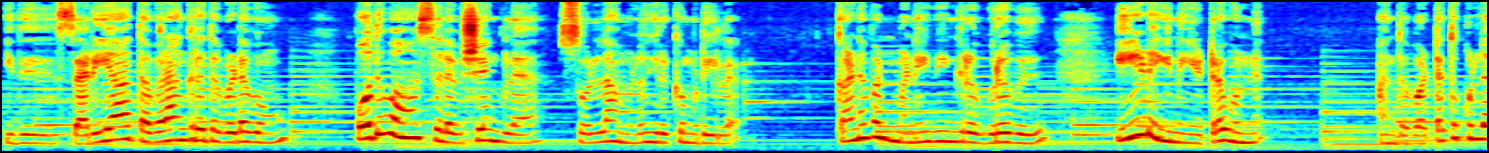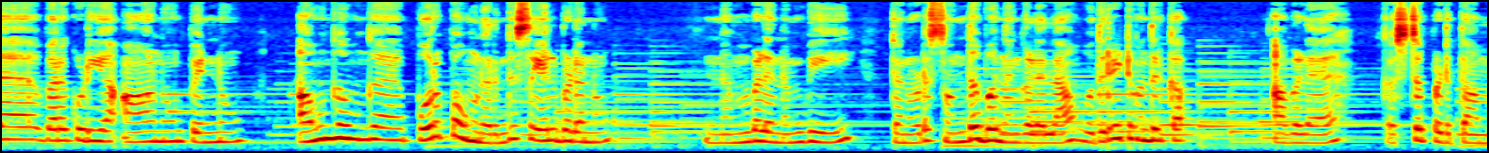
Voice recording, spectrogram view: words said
இது சரியா தவறாங்கிறத விடவும் பொதுவா சில விஷயங்களை சொல்லாமலும் இருக்க முடியல. கணவன் மனைவிங்கிற உறவு ஈடு இணையற்ற ஒண்ணு. அந்த வட்டத்துக்குள்ள வரக்கூடிய ஆணும் பெண்ணும் அவங்கவுங்க பொறுப்பை உணர்ந்து செயல்படணும். நம்மளை நம்பி தன்னோட சொந்த பந்தங்கள் எல்லாம் உதறிட்டு வந்திருக்கா. அவளை கஷ்டப்படுத்தாம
